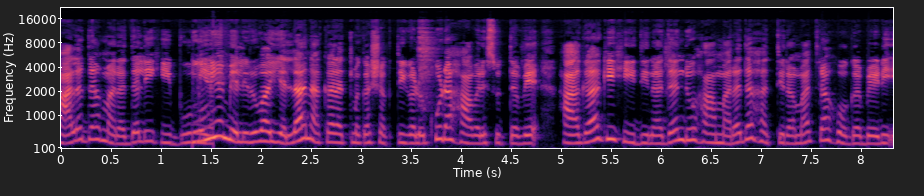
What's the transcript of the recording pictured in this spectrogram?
ಹಾಲದ ಮರದಲ್ಲಿ ಈ ಭೂಮಿಯ ಮೇಲಿರುವ ಎಲ್ಲ ನಕಾರಾತ್ಮಕ ಶಕ್ತಿಗಳು ಕೂಡ ಆವರಿಸುತ್ತವೆ. ಹಾಗಾಗಿ ಈ ದಿನದಂದು ಆ ಮರದ ಹತ್ತಿರ ಮಾತ್ರ ಹೋಗಬೇಡಿ.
